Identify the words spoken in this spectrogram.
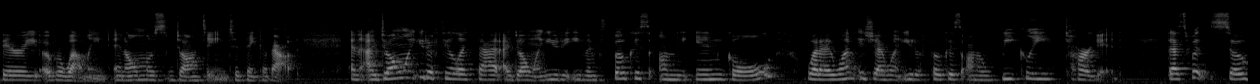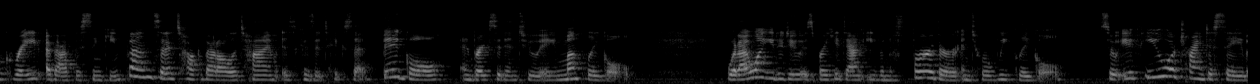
very overwhelming and almost daunting to think about. And I don't want you to feel like that. I don't want you to even focus on the end goal. What I want is I want you to focus on a weekly target. That's what's so great about the sinking funds that I talk about all the time is because it takes that big goal and breaks it into a monthly goal. What I want you to do is break it down even further into a weekly goal. So if you are trying to save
